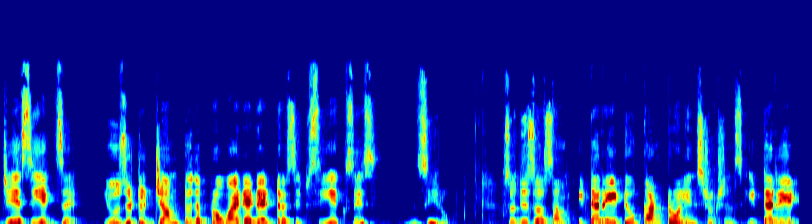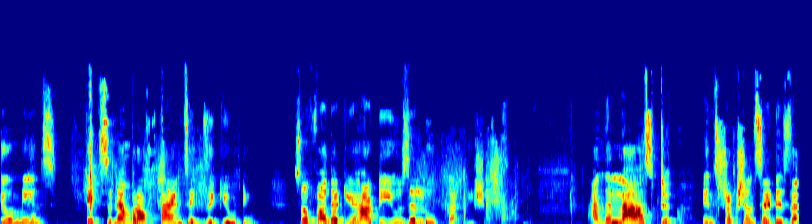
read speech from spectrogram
JCXZ. Use it to jump to the provided address if CX is zero. So these are some iterative control instructions. Iterative means it's number of times executing. So for that you have to use a loop condition and the last instruction set is the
